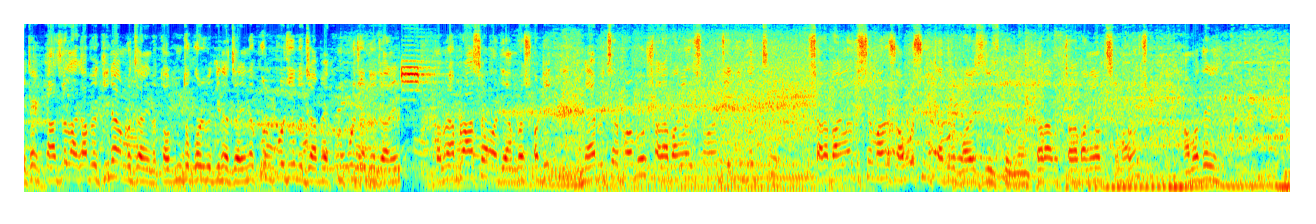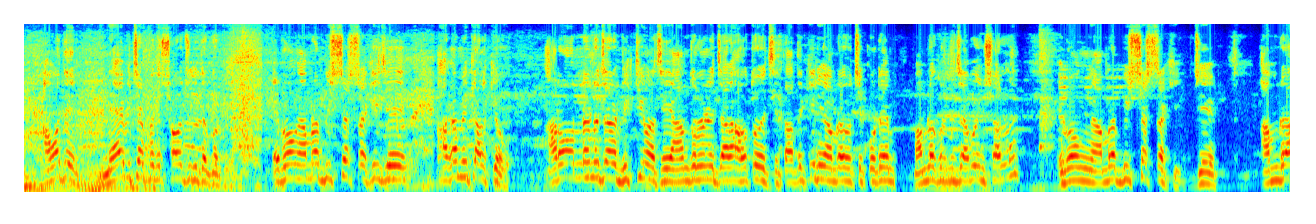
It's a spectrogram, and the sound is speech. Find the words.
এটাকে কাজে লাগাবে কিনা আমরা জানি না, তদন্ত করবে কিনা জানি না, কোন পর্যন্ত যাবে, এখন পর্যন্ত জানি না। তবে আমরা আশাবাদী, আমরা সঠিক ন্যায় বিচার পাবো, সারা বাংলাদেশের মানুষ যেটি দেখছে, সারা বাংলাদেশের মানুষ অবশ্যই তাদের ভয়েস রিলিজ করবে এবং তারা, সারা বাংলাদেশের মানুষ আমাদের আমাদের ন্যায় বিচার পেতে সহযোগিতা করবে। এবং আমরা বিশ্বাস রাখি যে আগামীকালকেও আরও অন্যান্য যারা ভিকটিম আছে, এই আন্দোলনে যারা আহত হয়েছে, তাদেরকে নিয়ে আমরা হচ্ছে কোর্টে মামলা করতে যাব ইনশাল্লাহ এবং আমরা বিশ্বাস রাখি যে আমরা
